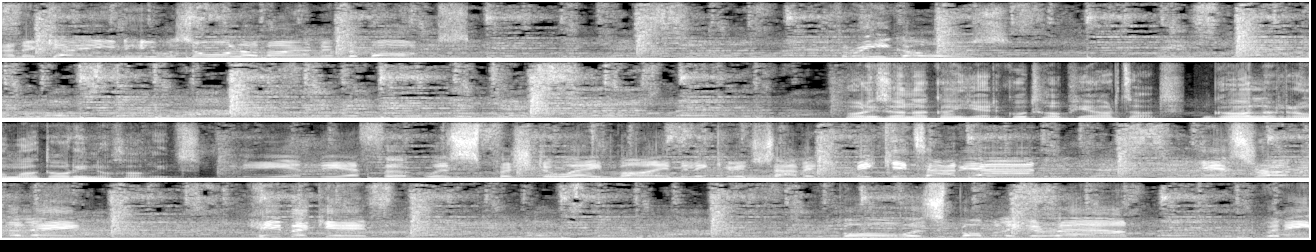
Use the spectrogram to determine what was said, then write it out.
And again, he was all alone in the box. Three goals. Հորիզոնական 2 թոփի արծաթ Գոլ Ռոմա Տորինո խաղից And the effort was pushed away by Milinkovic Savic. Mkhitaryan gives Roma the lead. Him again. The ball was bobbling around, but he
